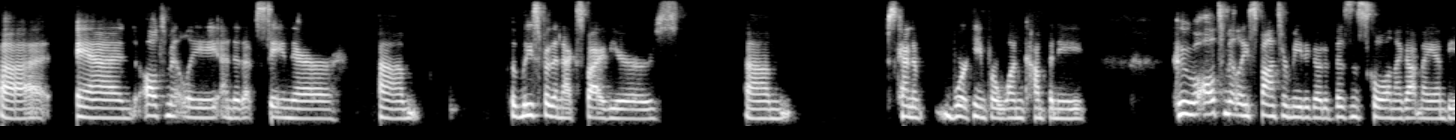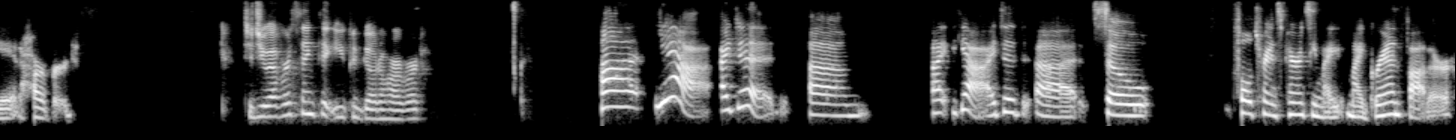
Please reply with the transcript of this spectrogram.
Uh, and ultimately ended up staying there um, at least for the next five years. Um, just kind of working for one company who ultimately sponsored me to go to business school and I got my MBA at Harvard. Did you ever think that you could go to Harvard? Uh, yeah, I did. Um, I yeah, I did. Uh, so, full transparency, my my grandfather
